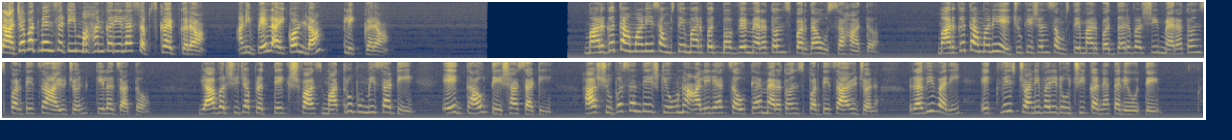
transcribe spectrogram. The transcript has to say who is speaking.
Speaker 1: ताज्या बातम्यांसाठी महान करेला सबस्क्राईब करा आणि बेल आयकॉनला क्लिक करा. मार्ग तामाणे संस्थेमार्फत भव्य मॅरेथॉन स्पर्धा उत्साहात. मार्ग तामाणे एज्युकेशन संस्थेमार्फत दरवर्षी मॅरेथॉन स्पर्धेचं आयोजन केलं जातं. या वर्षीच्या प्रत्येक श्वास मातृभूमीसाठी एक धाव देशासाठी. हा शुभ संदेश घेऊन आलेल्या चौथ्या मॅरेथॉन स्पर्धेचं आयोजन रविवारी एकवीस जानेवारी रोजी करण्यात आले होते.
